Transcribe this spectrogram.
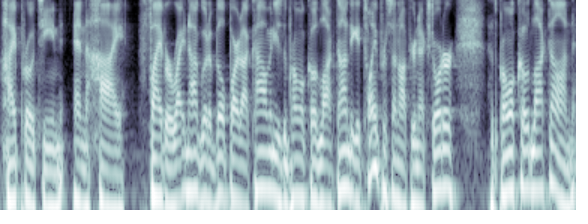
high protein, and high fiber. Right now, go to builtbar.com and use the promo code locked on to get 20% off your next order. That's promo code locked on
